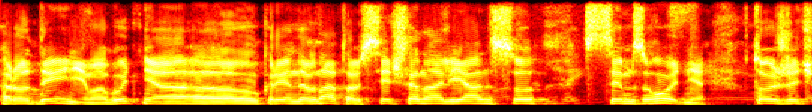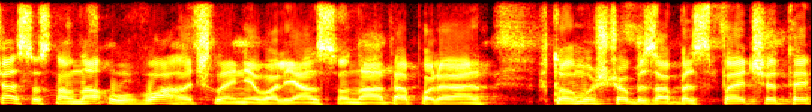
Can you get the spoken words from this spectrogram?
родині. Майбутнє е, України в НАТО. Всі члени альянсу з цим згодні. В той же час основна увага членів альянсу НАТО полягає в тому, щоб забезпечити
